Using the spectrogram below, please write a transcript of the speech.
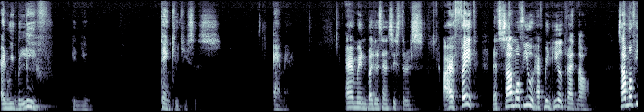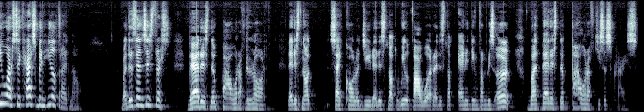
and we believe in you. Thank you, Jesus. Amen. Amen, brothers and sisters. I have faith that some of you have been healed right now. Some of you are sick, has been healed right now. Brothers and sisters, that is the power of the Lord. That is not psychology, that is not willpower, that is not anything from this earth, but that is the power of Jesus Christ.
